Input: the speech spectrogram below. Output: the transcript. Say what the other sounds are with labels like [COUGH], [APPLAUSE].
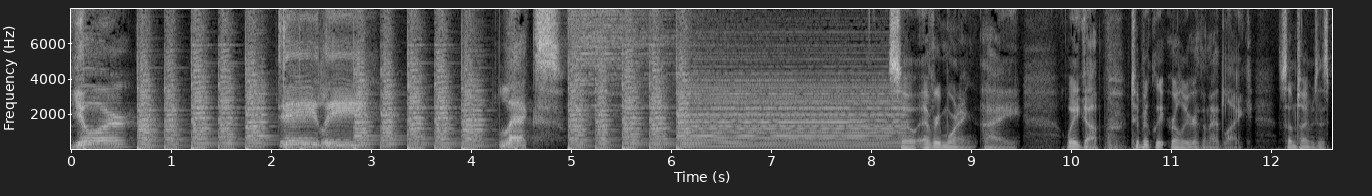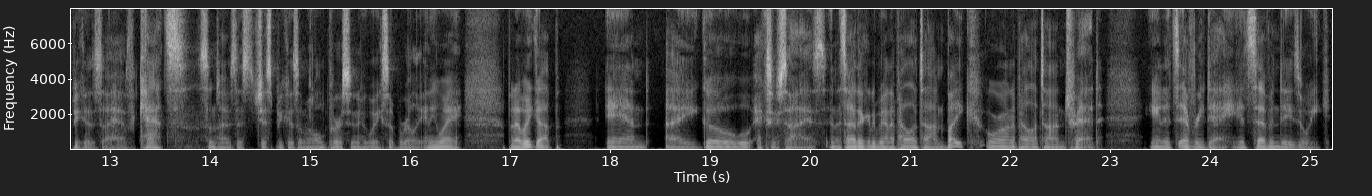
Your daily Lex. So every morning I wake up, typically earlier than I'd like. Sometimes it's because I have cats. Sometimes it's just because I'm an old person who wakes up early anyway. But I wake up and I go exercise. And it's either going to be on a Peloton bike or on a Peloton tread. And it's every day, it's seven days a week.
